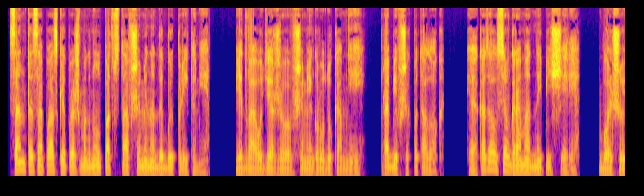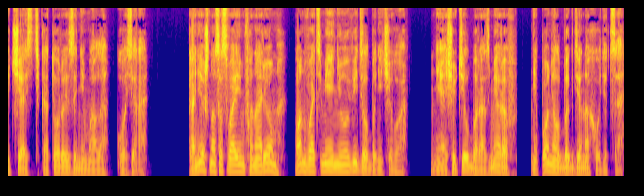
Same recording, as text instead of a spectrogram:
Санта с опаской прошмыгнул под вставшими на дыбы плитами, едва удерживавшими груду камней, пробивших потолок, и оказался в громадной пещере, большую часть которой занимало озеро. Конечно, со своим фонарем он во тьме не увидел бы ничего, не ощутил бы размеров, не понял бы, где находится.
